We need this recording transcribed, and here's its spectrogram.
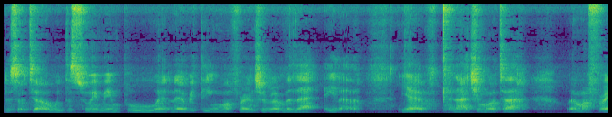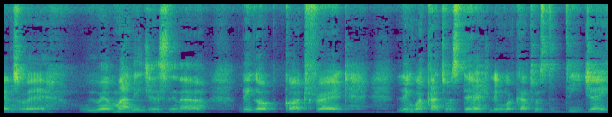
this hotel with the swimming pool and everything. My friends remember that, you know. Yeah, in Achimota, where my friends were. We were managers, you know. Big up Godfred. Lingua Cat was there. Lingua Cat was the DJ.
